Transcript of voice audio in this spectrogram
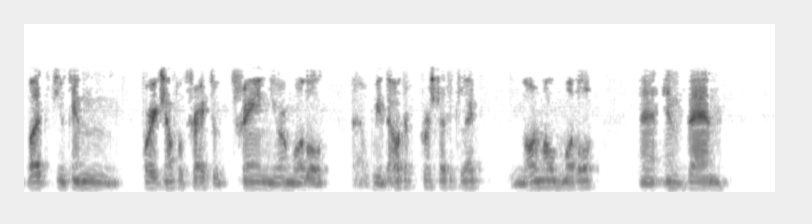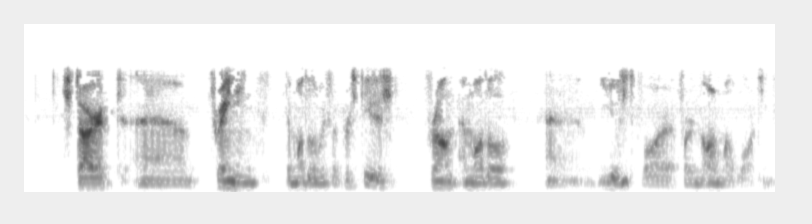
But you can, for example, try to train your model uh, without a prosthetic leg, normal model, uh, and then start um, training the model with a prosthesis from a model uh, used for, for normal walking.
